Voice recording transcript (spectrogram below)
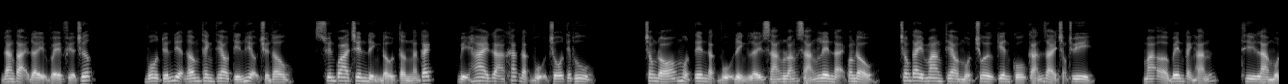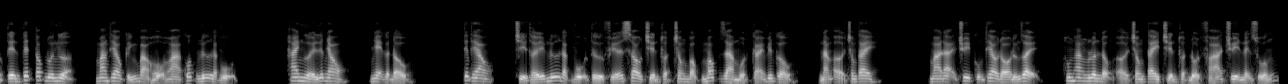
đang tại đẩy về phía trước. Vô tuyến điện âm thanh theo tín hiệu truyền thâu, xuyên qua trên đỉnh đầu tầng ngăn cách, bị hai gã khác đặc vụ chỗ tiếp thu. Trong đó một tên đặc vụ đỉnh lấy sáng loáng sáng lên đại quang đầu, trong tay mang theo một trôi kiên cố cán dài trọng truy. Mà ở bên cạnh hắn, thì là một tên tết tóc đuôi ngựa, mang theo kính bảo hộ hoa quốc nữ đặc vụ. Hai người lướt nhau, nhẹ gật đầu tiếp theo, chỉ thấy nữ đặc vụ từ phía sau chiến thuật trong bọc móc ra một cái viên cầu nằm ở trong tay. Mà đại truy cũng theo đó đứng dậy, hung hăng luân động ở trong tay chiến thuật đột phá truy nện xuống.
